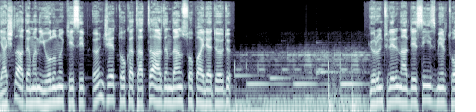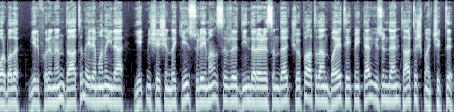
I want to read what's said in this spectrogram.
Yaşlı adamın yolunu kesip önce tokat attı ardından sopayla dövdü. Görüntülerin adresi İzmir Torbalı. Bir fırının dağıtım elemanıyla 70 yaşındaki Süleyman Sırrı Dindar arasında çöpe atılan bayat ekmekler yüzünden tartışma çıktı.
